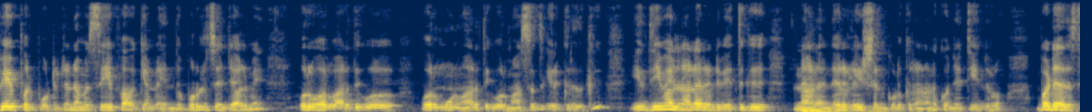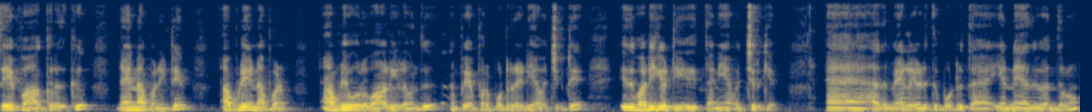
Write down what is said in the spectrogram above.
பேப்பர் போட்டுட்டு நம்ம சேஃபாக வைக்காமல எந்த பொருள் செஞ்சாலுமே ஒரு ஒரு வாரத்துக்கு ஒரு ஒரு மூணு வாரத்துக்கு ஒரு மாதத்துக்கு இருக்கிறதுக்கு இது தீபாவளினால ரெண்டு பேர்த்துக்கு நான் ரிலேஷன் கொடுக்குறனால கொஞ்சம் தீந்துடும் பட் அதை சேஃபாக ஆக்குறதுக்கு நான் என்ன பண்ணிட்டேன் அப்படியே என்ன பண்ண அப்படியே ஒரு வாளியில் வந்து பேப்பரை போட்டு ரெடியாக வச்சுக்கிட்டேன் இது வடிகட்டி தனியாக வச்சுருக்கேன். அது மேலே எடுத்து போட்டு த எண்ணெய் அது வந்துடும்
